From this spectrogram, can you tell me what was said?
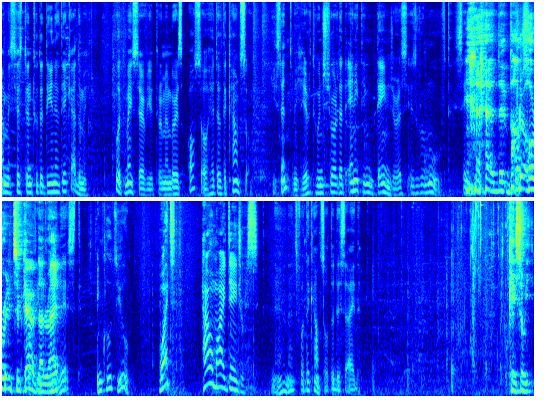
I'm assistant to the Dean of the Academy, who it may serve you to remember is also head of the Council. He sent me here to ensure that anything dangerous is removed. the Powder already took care of that, The right? list includes you. What? How am I dangerous? No, that's for the Council to decide. Okay, so he-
